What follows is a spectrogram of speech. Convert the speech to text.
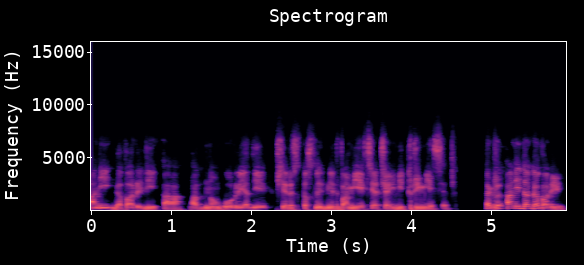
они говорили о одном уряде через последние два месяца или три месяца. Także ani договорили.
